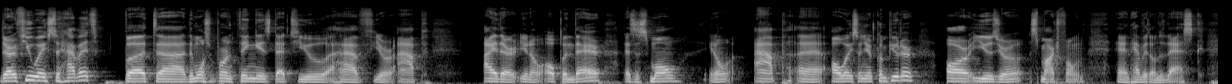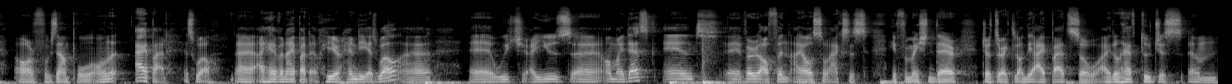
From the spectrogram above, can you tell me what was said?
there are a few ways to have it, but uh, the most important thing is that you have your app either you know open there as a small you know app uh, always on your computer, or use your smartphone and have it on the desk, or for example on an iPad as well. Uh, I have an iPad here handy as well. Uh, uh which I use uh, on my desk, and uh, very often I also access information there just directly on the iPad, so I don't have to just um,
